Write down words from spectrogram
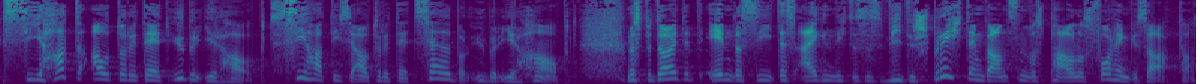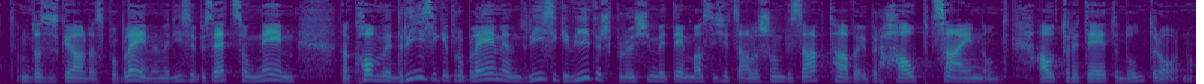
sie hat Autorität über ihr Haupt. Sie hat diese Autorität selber über ihr Haupt. Und das bedeutet eben, dass sie das eigentlich, dass es widerspricht dem Ganzen, was Paulus vorhin gesagt hat. Und das ist genau das Problem. Wenn wir diese Übersetzung nehmen, dann kommen wir in riesige Probleme und riesige Widersprüche mit dem, was ich jetzt alles schon gesagt habe über Hauptsein und Autorität und Unterordnung.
